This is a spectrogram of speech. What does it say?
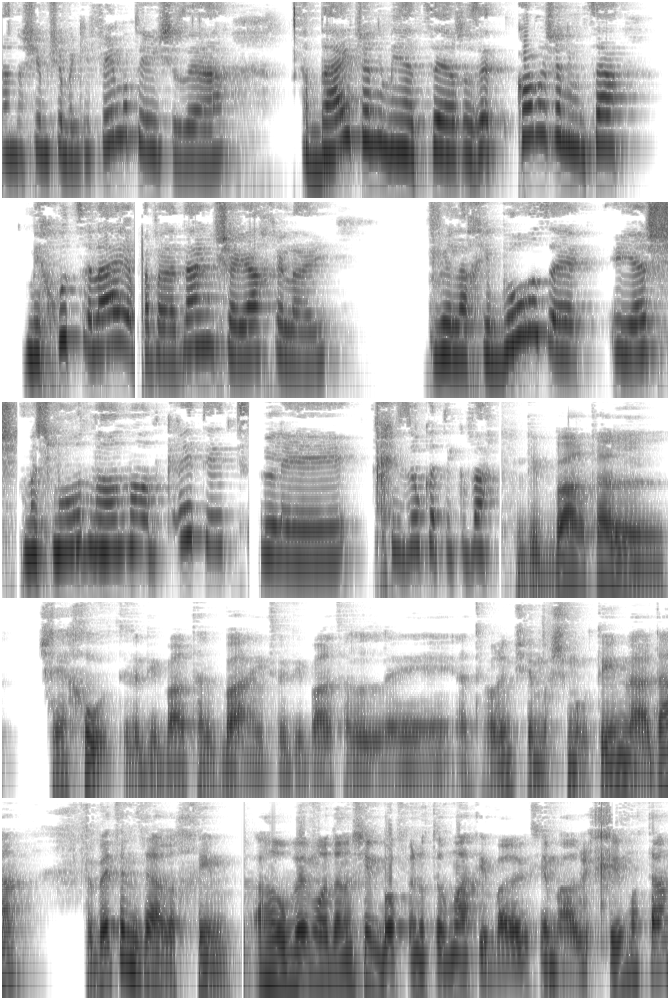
האנשים שמקיפים אותי, שזה הבית שאני מייצר, שזה כל מה שנמצא מחוץ אליי, אבל עדיין שייך אליי. ולחיבור הזה יש משמעות מאוד מאוד קריטית לחיזוק התקווה. דיברת על שייכות ודיברת על בית ודיברת על הדברים שהם משמעותיים לאדם ובעצם זה ערכים. הרבה מאוד אנשים באופן אוטומטי ברגע שהם מעריכים אותם,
